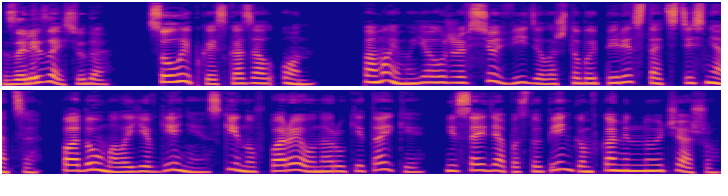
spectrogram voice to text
«Залезай сюда», с улыбкой сказал он. «По-моему, я уже все видела, чтобы перестать стесняться», подумала Евгения, скинув парео на руки Тайки и сойдя по ступенькам в каменную чашу.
